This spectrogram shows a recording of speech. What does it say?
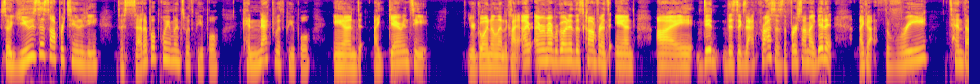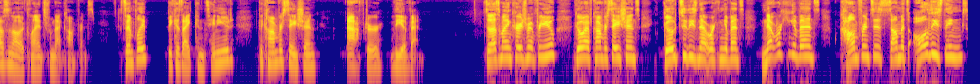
So use this opportunity to set up appointments with people, connect with people, and I guarantee you're going to land a client. I, I remember going to this conference and I did this exact process. The first time I did it, I got three $10,000 clients from that conference simply because I continued the conversation after the event. So that's my encouragement for you. Go have conversations, go to these networking events. Networking events, conferences, summits, all of these things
